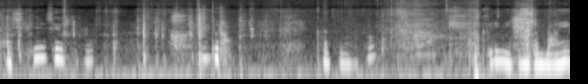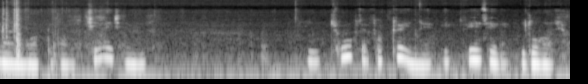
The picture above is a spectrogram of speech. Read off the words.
다시 흰색으로 하, 힘들어 가져와서 그림이 점점 많이 가는 것 같기도 하고 진해지면서. 이 초록색 섞여있네 흰색이 묻어가지고.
